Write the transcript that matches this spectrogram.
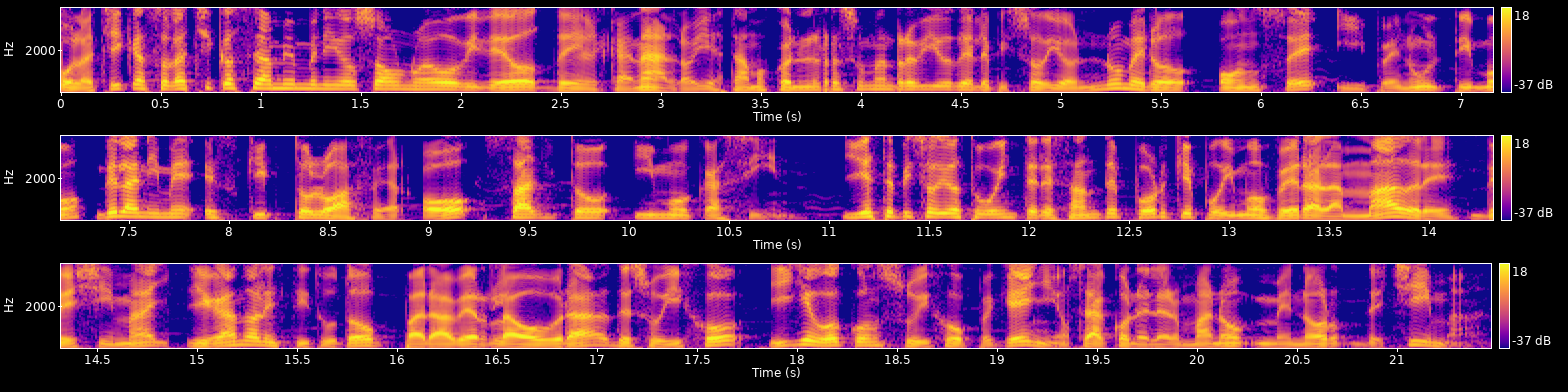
Hola chicas, hola chicos, sean bienvenidos a un nuevo video del canal. Hoy estamos con el resumen review del episodio número 11 y penúltimo del anime Skip to Loafer o Salto y Mocasín. Y este episodio estuvo interesante porque pudimos ver a la madre de Shima llegando al instituto para ver la obra de su hijo y llegó con su hijo pequeño, o sea, con el hermano menor de Shima.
